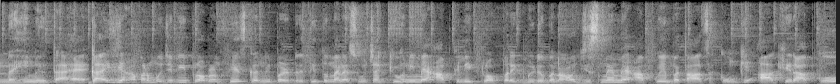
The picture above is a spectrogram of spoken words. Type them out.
नहीं मिलता है। गाइज़ यहाँ पर मुझे भी प्रॉब्लम फेस करनी पड़ रही थी तो मैंने सोचा क्यों नहीं मैं आपके लिए प्रॉपर एक वीडियो बनाऊँ, जिसमें मैं आपको ये बता सकूँ कि आखिर आपको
